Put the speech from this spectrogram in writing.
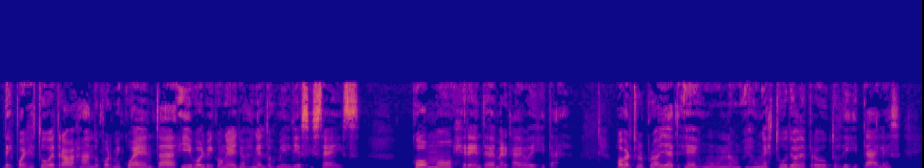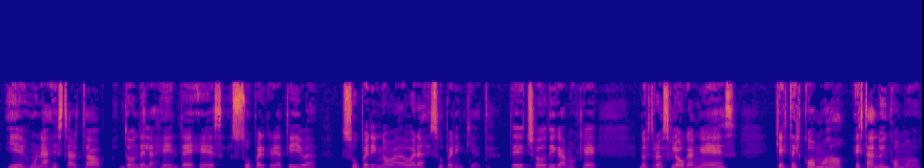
después estuve trabajando por mi cuenta y volví con ellos en el 2016 como gerente de mercadeo digital. Overture Project es un, es un estudio de productos digitales y es una startup donde la gente es súper creativa, súper innovadora y súper inquieta. De hecho, digamos que nuestro eslogan es que estés cómodo estando incómodo.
